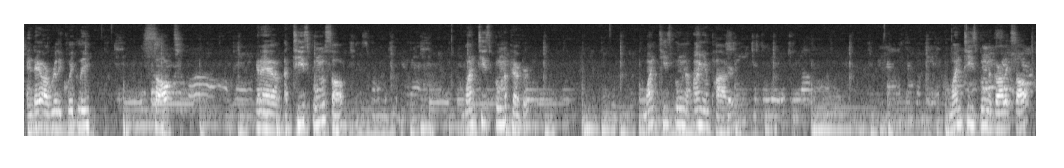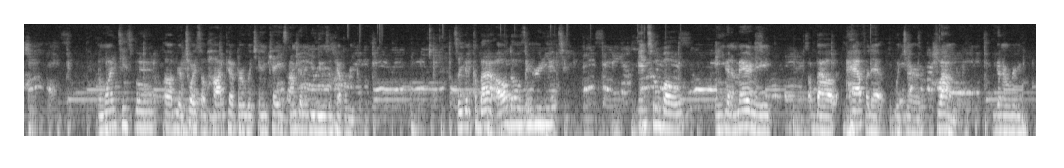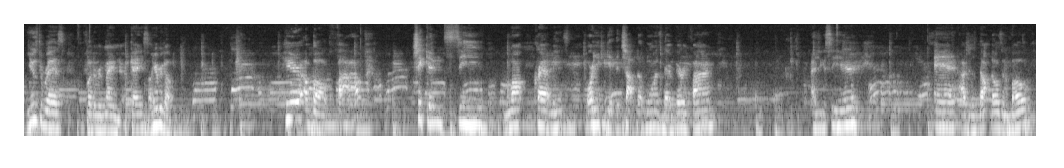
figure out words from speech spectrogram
And they are really quickly salt. You're to have a teaspoon of salt, one teaspoon of pepper, one teaspoon of onion powder, one teaspoon of garlic salt, and one teaspoon of your choice of hot pepper, which in case I'm going to be using paprika. So you're going to combine all those ingredients into a bowl, and you're going to marinate about half of that with your flounder. You're going to use the rest for the remainder, okay? So here we go. Here I bought five chicken seed lump crab meats or you can get the chopped up ones that are very fine as you can see here. And I just dump those in a bowl.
